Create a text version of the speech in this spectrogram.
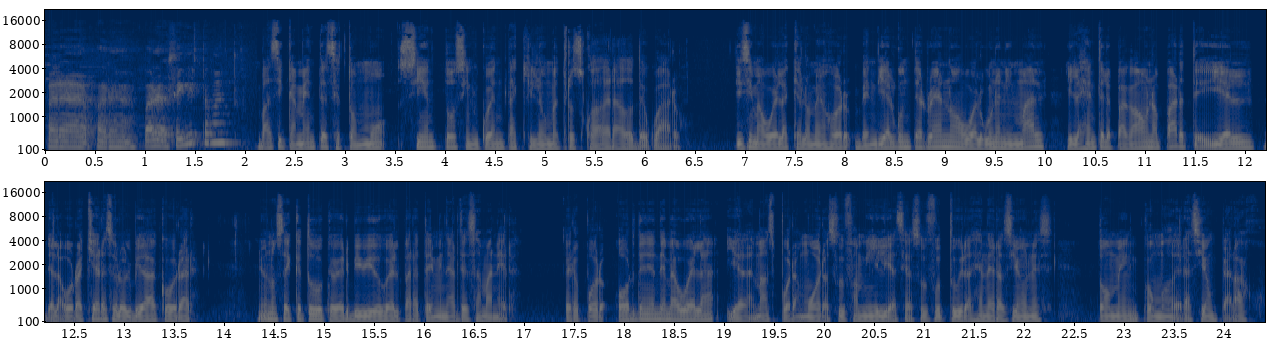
para, para, para seguir tomando. Básicamente se tomó 150 kilómetros cuadrados de guaro. Mi abuela que a lo mejor vendía algún terreno o algún animal y la gente le pagaba una parte y él de la borrachera se lo olvidaba cobrar. Yo no sé qué tuvo que haber vivido él para terminar de esa manera, pero por órdenes de mi abuela y además por amor a sus familias y a sus futuras generaciones, tomen con moderación carajo.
